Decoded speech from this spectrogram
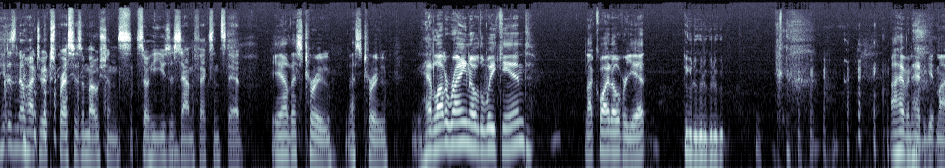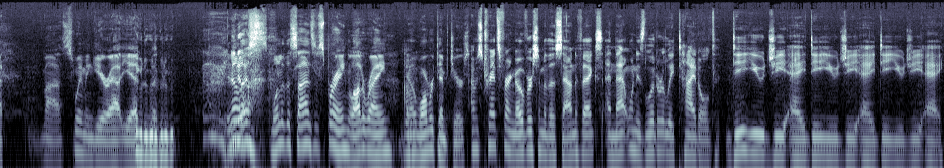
He doesn't know how to express his emotions, so he uses sound effects instead. Yeah, that's true. That's true. Had a lot of rain over the weekend. Not quite over yet. I haven't had to get my my swimming gear out yet. But, you know, know- that's one of the signs of spring. A lot of rain. You know, warmer temperatures. I was transferring over some of those sound effects, and that one is literally titled D U G A D U G A D U G A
